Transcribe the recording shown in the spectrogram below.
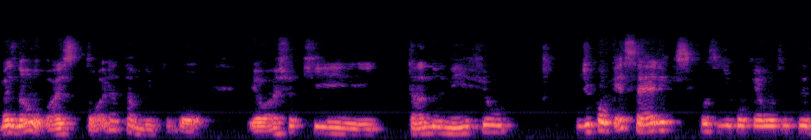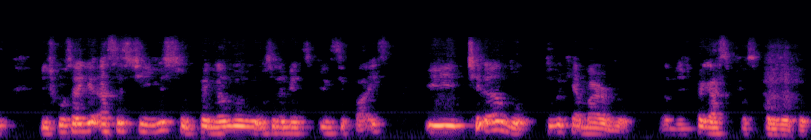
Mas não, a história tá muito boa. Eu acho que tá no nível de qualquer série que se fosse de qualquer outra empresa. A gente consegue assistir isso pegando os elementos principais e tirando tudo que é Marvel a gente pegasse, por exemplo,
